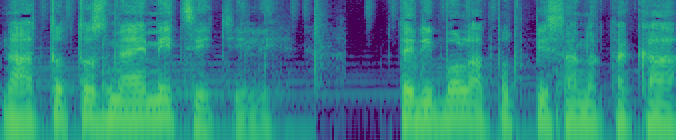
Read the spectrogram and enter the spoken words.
No a toto sme aj my cítili. Vtedy bola podpísaná taká,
